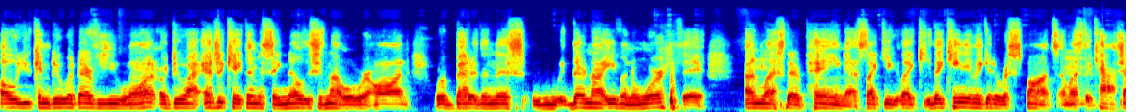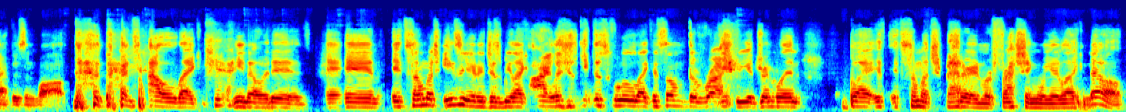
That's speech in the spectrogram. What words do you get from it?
oh you can do whatever you want or do i educate them and say no this is not what we're on we're better than this they're not even worth it unless they're paying us. Like you, like they can't even get a response unless the Cash App is involved. That's how like you know it is, and it's so much easier to just be like, all right, let's just get this food. Like it's some the rush, the adrenaline, but it, it's so much better and refreshing when you're like, no.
